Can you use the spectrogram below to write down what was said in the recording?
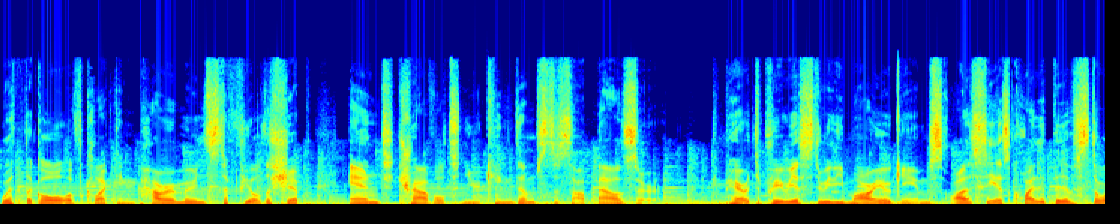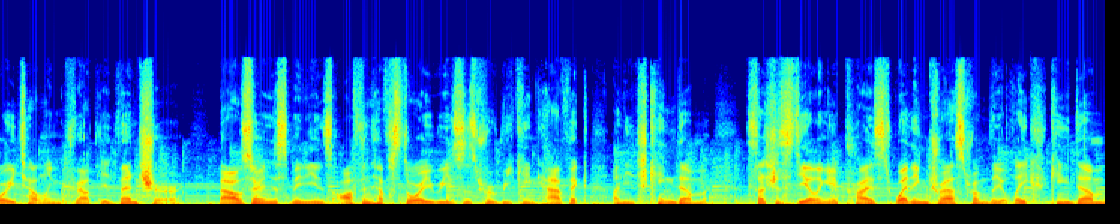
with the goal of collecting power moons to fuel the ship and travel to new kingdoms to stop Bowser. Compared to previous 3D Mario games, Odyssey has quite a bit of storytelling throughout the adventure, Bowser and his minions often have story reasons for wreaking havoc on each kingdom, such as stealing a prized wedding dress from the Lake Kingdom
